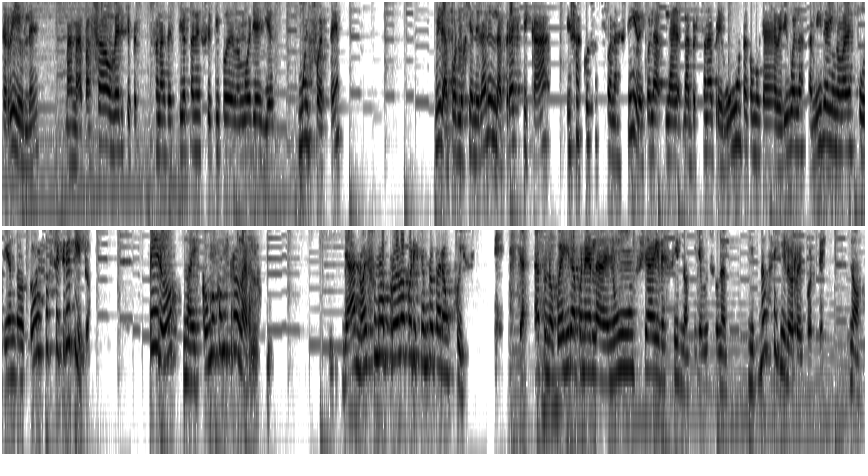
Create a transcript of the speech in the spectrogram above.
terrible, me ha pasado ver que personas despiertan ese tipo de memoria y es muy fuerte. Mira, por lo general en la práctica esas cosas son así, después la, la- persona pregunta, como que averigua en la familia y uno va descubriendo todos esos secretitos. Pero no hay cómo comprobarlo. Ya no es una prueba, por ejemplo, para un juicio. Ya tú no puedes ir a poner la denuncia y decir, no, que yo hice una hipnosis y lo recordé. No,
